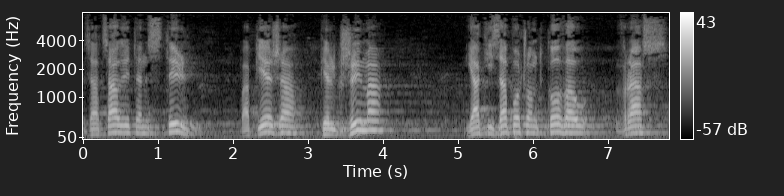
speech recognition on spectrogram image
za cały ten styl papieża, pielgrzyma, jaki zapoczątkował wraz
